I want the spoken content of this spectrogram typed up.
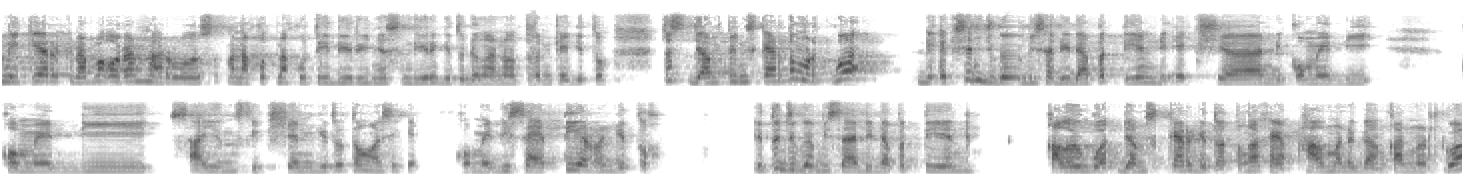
mikir kenapa orang harus menakut-nakuti dirinya sendiri gitu dengan nonton kayak gitu. Terus jumping scare tuh menurut gue di action juga bisa didapetin, di action, di komedi, komedi science fiction gitu tau gak sih kayak komedi satir gitu. Itu juga Hmm. bisa didapetin. Kalau buat jump scare gitu atau enggak kayak hal menegangkan menurut gue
